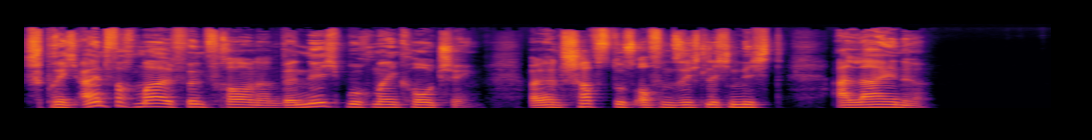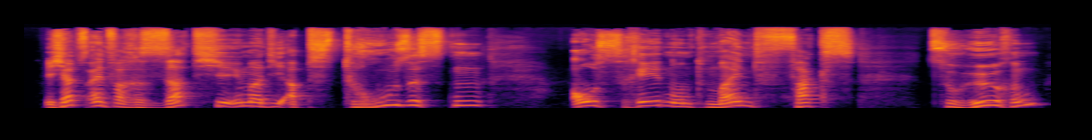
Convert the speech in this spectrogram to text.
Sprich einfach mal fünf Frauen an. Wenn nicht, buch mein Coaching weil dann schaffst du es offensichtlich nicht alleine. Ich hab's einfach satt, hier immer die abstrusesten Ausreden und Mindfucks zu hören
